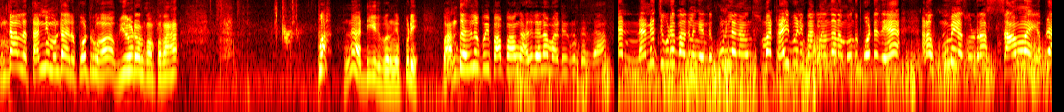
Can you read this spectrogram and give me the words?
முண்டானில் தண்ணி முண்டா அதில் போட்டுருவோம். உயிரோட இருக்கும் அப்போ தான் பா என்ன அடிக்குது பாருங்க எப்படி? இப்போ அந்த இதில் போய் பார்ப்பாங்க அதில் என்ன மாட்டிருக்குன்னு தெரியல. நினச்சி கூட பார்க்கலங்க இந்த கூண்டில் நான் வந்து சும்மா ட்ரை பண்ணி பார்க்கலாம் தான் நம்ம வந்து போட்டது. ஆனால் உண்மையை சொல்கிறேன் செம்ம எப்படி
